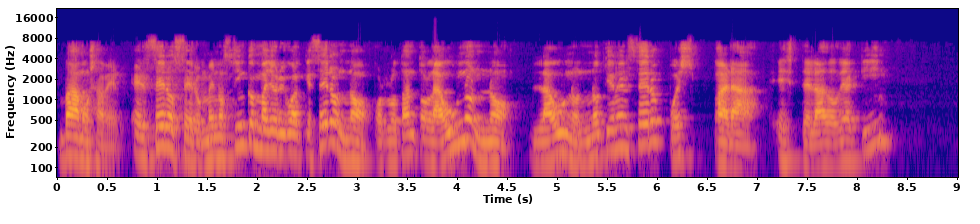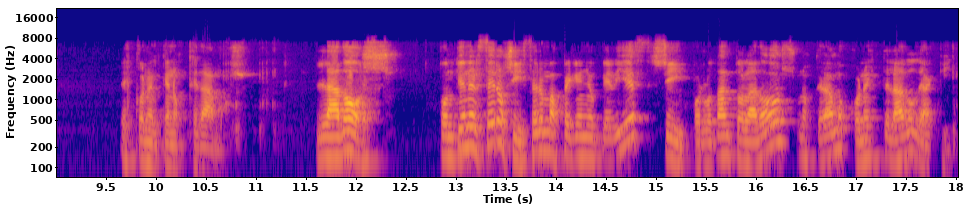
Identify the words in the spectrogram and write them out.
Vamos a ver, el 0, 0, menos 5 es mayor o igual que 0, no, por lo tanto la 1 no, la 1 no tiene el 0, pues para este lado de aquí es con el que nos quedamos. La 2, ¿contiene el 0? Sí, 0 es más pequeño que 10, sí, por lo tanto la 2 nos quedamos con este lado de aquí.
